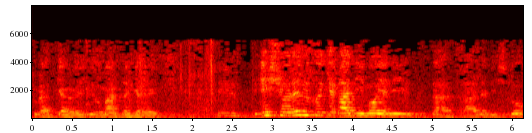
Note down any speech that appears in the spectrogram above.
صورتگرایی و منطقگرایی اشاره می‌کنه که قدیما یعنی در قرن بیستم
